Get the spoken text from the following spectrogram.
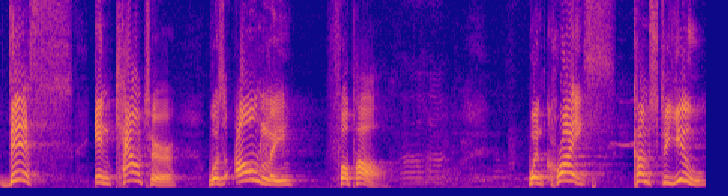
this encounter was only for Paul. When Christ comes to you,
